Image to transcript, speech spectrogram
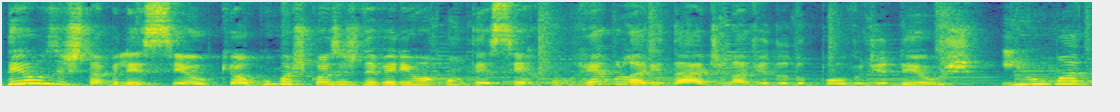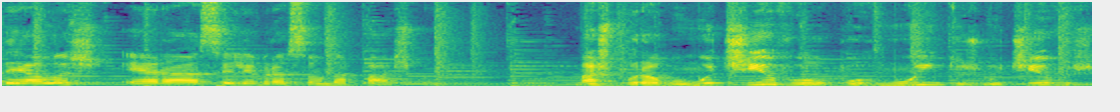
Deus estabeleceu que algumas coisas deveriam acontecer com regularidade na vida do povo de Deus, e uma delas era a celebração da Páscoa. Mas por algum motivo, ou por muitos motivos,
